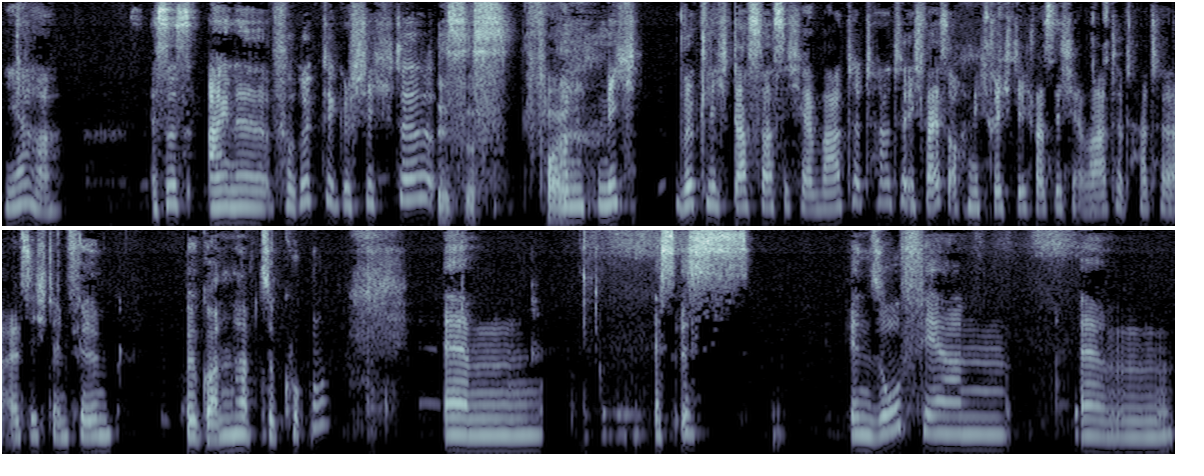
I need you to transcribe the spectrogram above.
Ja. Es ist eine verrückte Geschichte Es ist voll. und nicht wirklich das, was ich erwartet hatte. Ich weiß auch nicht richtig, was ich erwartet hatte, als ich den Film begonnen habe zu gucken. Ähm, es ist insofern ähm,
